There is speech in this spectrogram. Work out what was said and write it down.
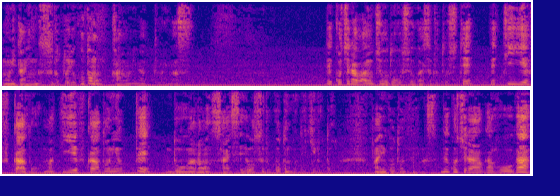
モニタリングするということも可能になっております。で、こちらは後ほどご紹介するとして、で、TF カード、まあ、TF カードによって動画の再生をすることもできると、まあ、いうことになります。で、こちらの方が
